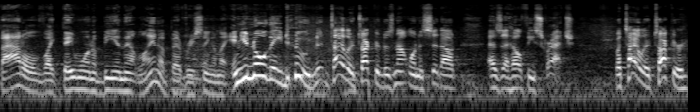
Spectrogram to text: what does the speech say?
battle like they want to be in that lineup every single night. And you know they do. Tyler Tucker does not want to sit out as a healthy scratch. But Tyler Tucker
